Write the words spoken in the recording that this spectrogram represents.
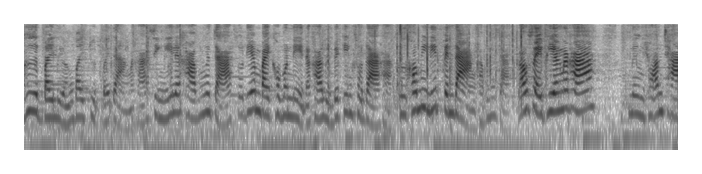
พืชใบเหลืองใบจุดใบด่างนะคะ สิ่งนี้เลยค่ะเพื่อนจ๋าโซเดียมไบคาร์บอเนตนะคะหรือเบกกิ้งโซดาค่ะ คือเขามีฤทธิ์เป็นด่างค่ะเพื่อนจ๋าเราใส่เพียงนะคะหนึ่งช้อนชา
